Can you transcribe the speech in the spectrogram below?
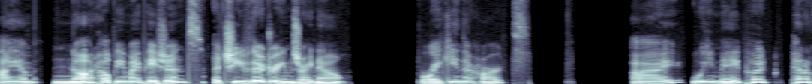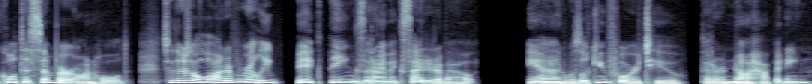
I am not helping my patients achieve their dreams right now, breaking their hearts. I we may put Pinnacle December on hold. So there's a lot of really big things that I'm excited about and was looking forward to that are not happening.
